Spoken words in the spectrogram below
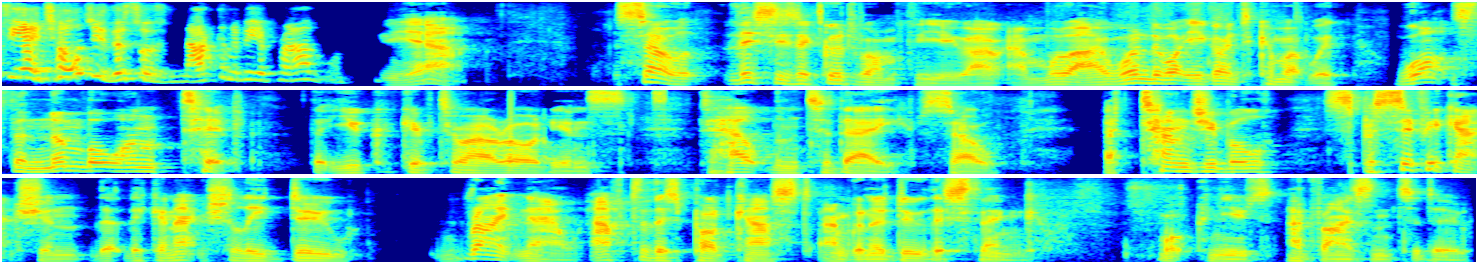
See, I told you this was not going to be a problem. Yeah. So this is a good one for you. I, I wonder what you're going to come up with. What's the number one tip that you could give to our audience to help them today? So, a tangible, specific action that they can actually do right now. After this podcast, I'm going to do this thing. What can you advise them to do?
